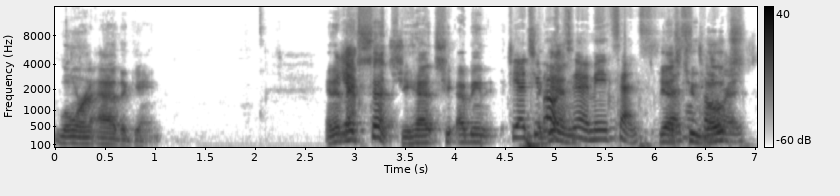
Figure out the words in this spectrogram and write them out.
Lauren out of the game, and it Yeah. makes sense. She had she. I mean, She had two Again, votes. Yeah, it made sense. she has That's two totally- votes.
